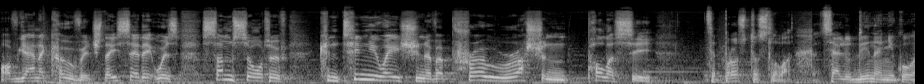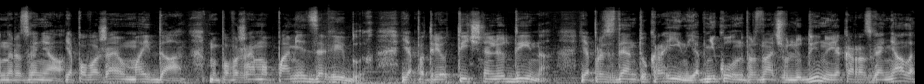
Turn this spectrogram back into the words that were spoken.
of Yanukovych. They said it was some sort of continuation of a pro-Russian policy. Це просто слова. Ця людина нікого не розганяла. Я поважаю майдан. Ми поважаємо пам'ять загиблих. Я патріотична людина. Я президент України. Я б ніколи не призначив людину, яка розганяла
